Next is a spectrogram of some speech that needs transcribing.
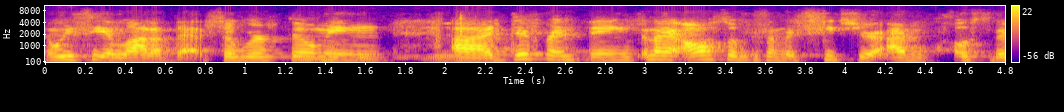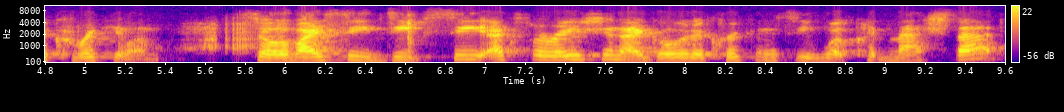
And we see a lot of that. So we're filming mm-hmm. uh, different things, and I also, because I'm a teacher, I'm close to the curriculum. So if I see deep sea exploration, I go to curriculum to see what could match that,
